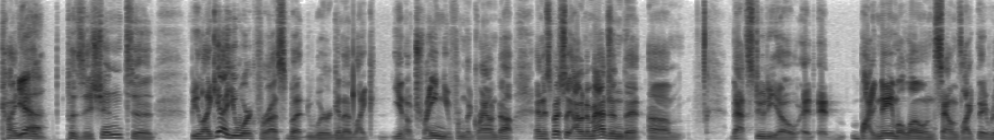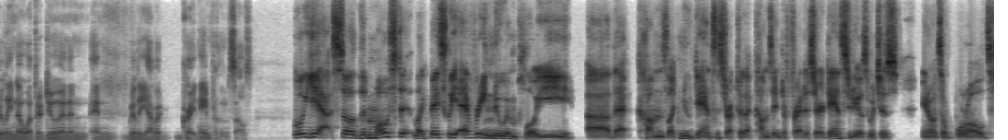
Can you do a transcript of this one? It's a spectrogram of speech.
kind Yeah. of position to be like, yeah, you work for us, but we're gonna like you know train you from the ground up. And especially, I would imagine that um that studio it, it by name alone sounds like they really know what they're doing and and really have a great name for themselves. Well, yeah. So the most, like, basically every new employee uh, that comes, like, new dance instructor that comes into Fred Astaire Dance Studios, which is, you know, it's a world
